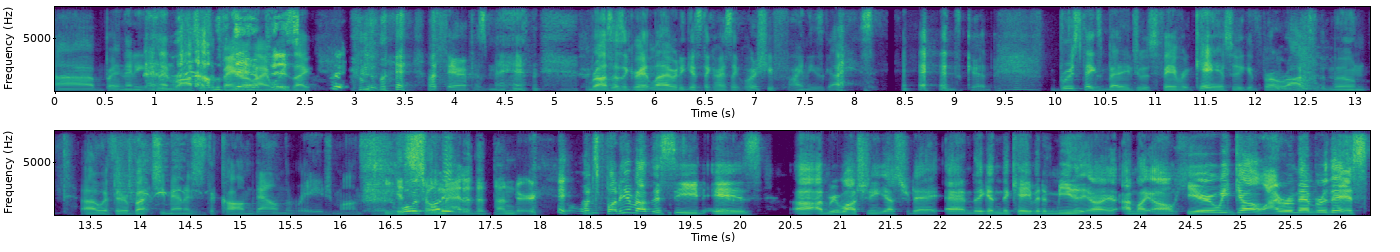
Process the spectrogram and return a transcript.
Uh, but and then he and then Ross has a banger line where he's like, "I'm a therapist, man." Ross has a great line when he gets the car. He's like, "Where does she find these guys?" it's good. Bruce takes Betty to his favorite cave so he can throw rocks at the moon uh, with her, but she manages to calm down the rage monster. He What gets so funny- mad at the thunder. What's funny about this scene is uh, I'm rewatching it yesterday, and they get in the cave, and immediately uh, I'm like, "Oh, here we go! I remember this."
